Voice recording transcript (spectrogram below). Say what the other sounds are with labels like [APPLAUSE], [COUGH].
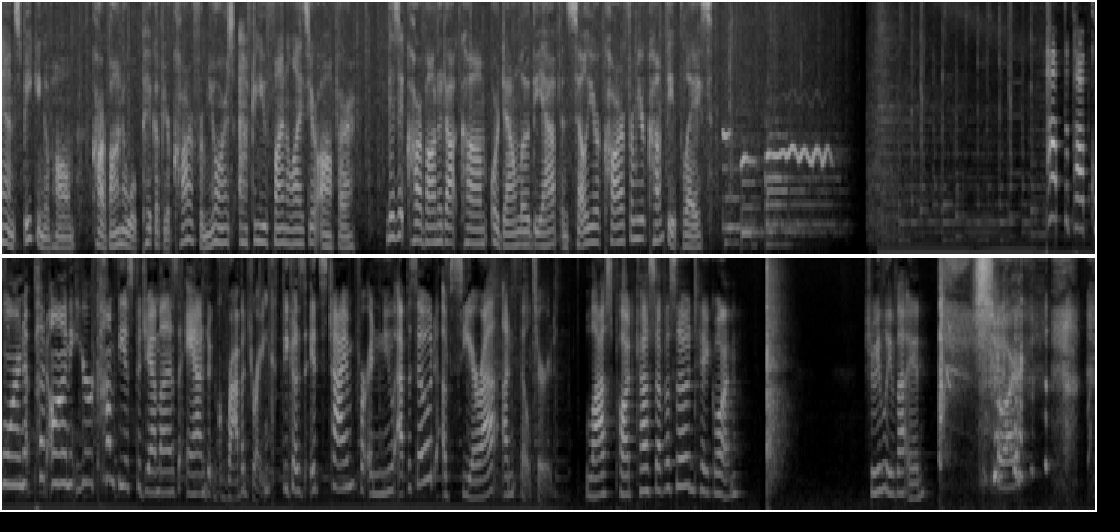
And speaking of home, Carvana will pick up your car from yours after you finalize your offer. Visit Carvana.com or download the app and sell your car from your comfy place. Pop the popcorn, put on your comfiest pajamas, and grab a drink because it's time for a new episode of Sierra Unfiltered. Last podcast episode, take one. Should we leave that in? [LAUGHS] Sure.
